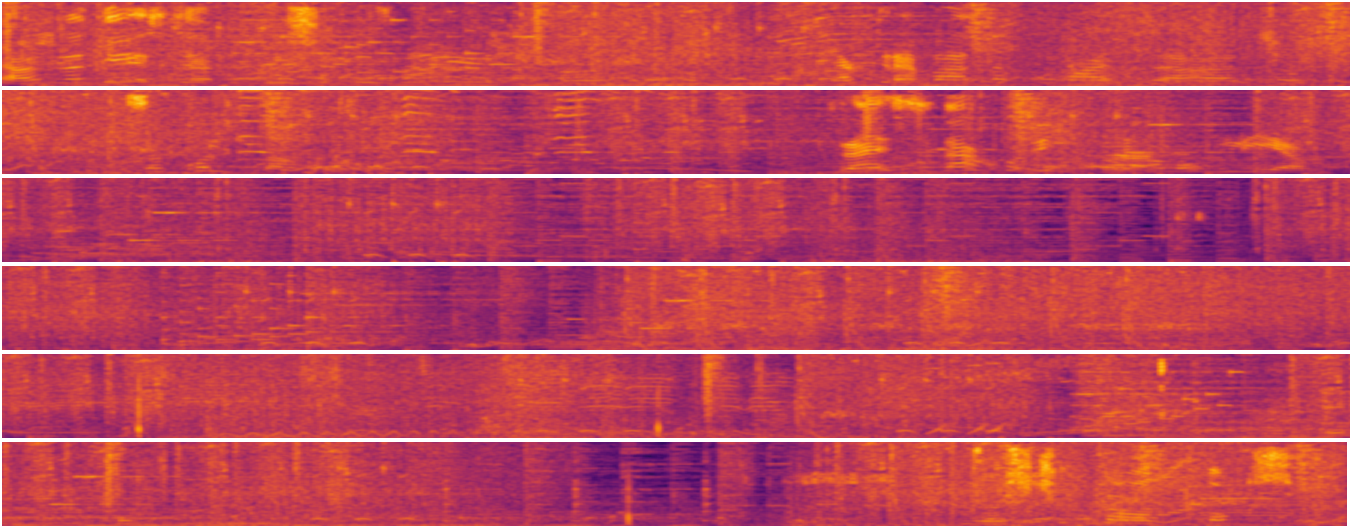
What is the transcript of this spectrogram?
Я ж надіюсь, що ти ще не знаєш, як треба атакувати за цього, за кольца. Треба сюди ходити вправо Защита от токсика.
